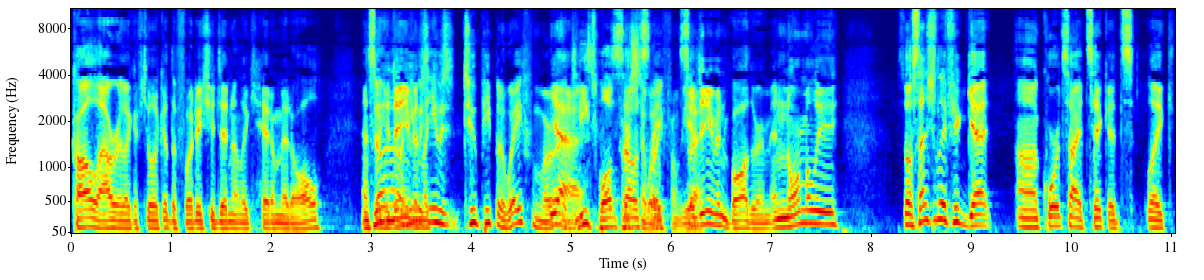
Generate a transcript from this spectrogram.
Kyle Lowry, like if you look at the footage, he didn't like hit him at all, and so no, he didn't he, even was, like he was two people away from, or at least one so person away like- from. So Yeah. it didn't even bother him. And normally, so essentially, if you get uh, courtside tickets, like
